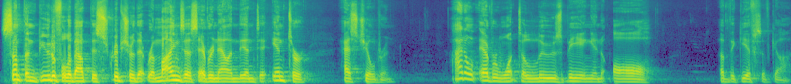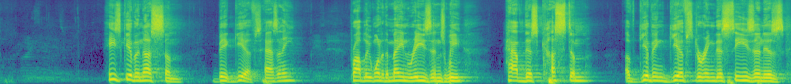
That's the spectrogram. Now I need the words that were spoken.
something beautiful about this scripture that reminds us every now and then to enter as children. I don't ever want to lose being in awe of the gifts of God. He's given us some big gifts, hasn't He? Probably one of the main reasons we have this custom of giving gifts during this season is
